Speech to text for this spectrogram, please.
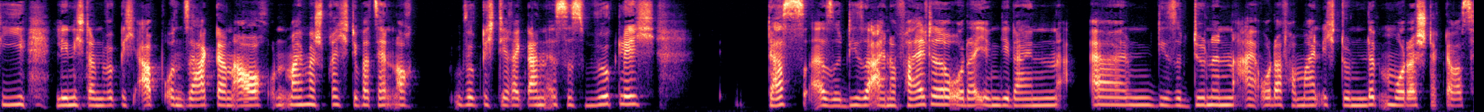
die lehne ich dann wirklich ab und sage dann auch, und manchmal spreche ich die Patienten auch wirklich direkt an, ist es wirklich das, also diese eine Falte oder irgendwie dein ähm, diese dünnen oder vermeintlich dünnen Lippen oder steckt da was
